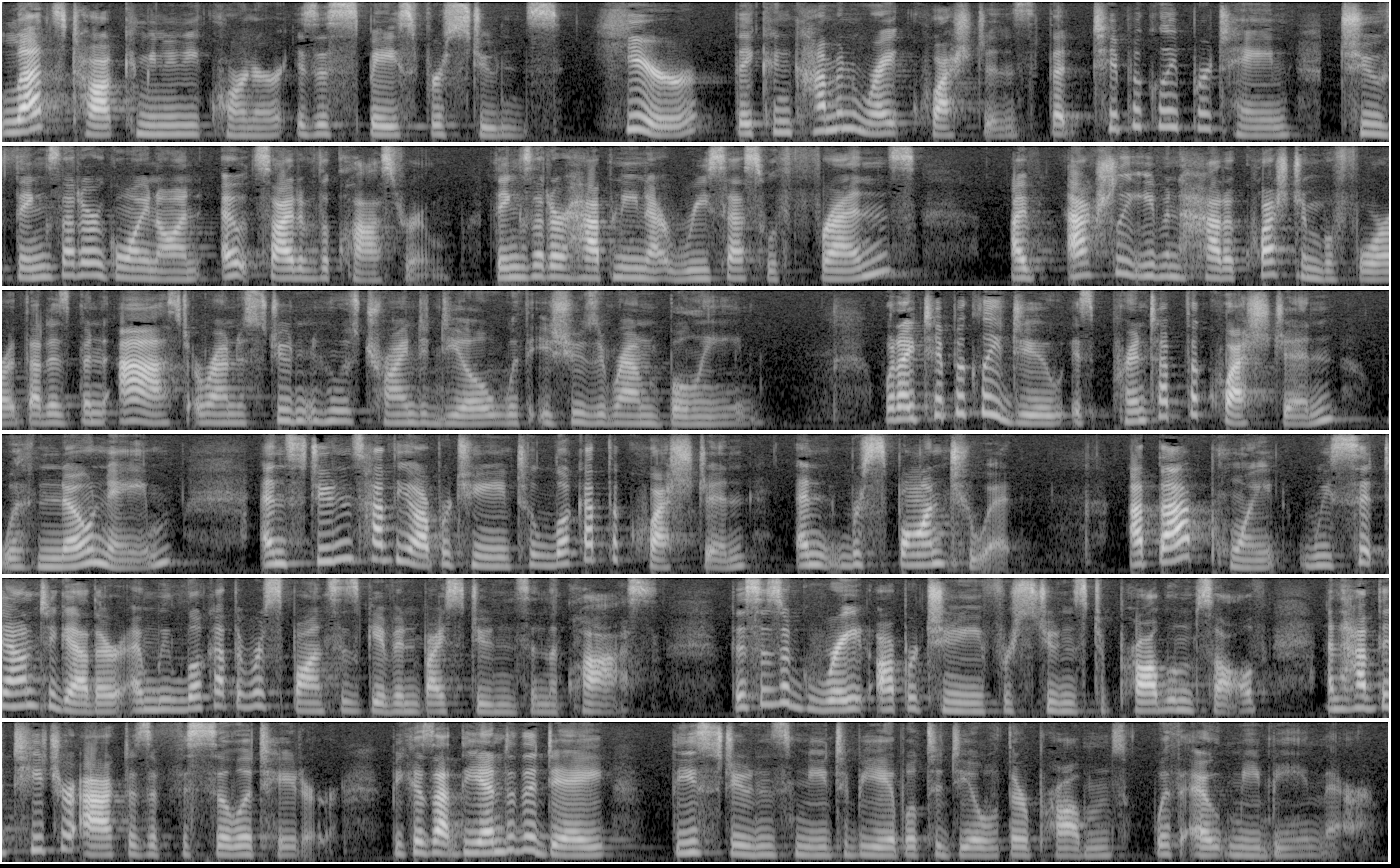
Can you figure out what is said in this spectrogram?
Let's Talk Community Corner is a space for students. Here, they can come and write questions that typically pertain to things that are going on outside of the classroom, things that are happening at recess with friends. I've actually even had a question before that has been asked around a student who is trying to deal with issues around bullying. What I typically do is print up the question with no name, and students have the opportunity to look at the question and respond to it. At that point, we sit down together and we look at the responses given by students in the class. This is a great opportunity for students to problem solve and have the teacher act as a facilitator because at the end of the day, these students need to be able to deal with their problems without me being there.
